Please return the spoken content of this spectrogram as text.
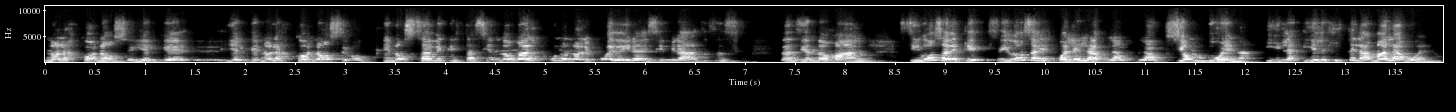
no las conoce y el que, y el que no las conoce o que no sabe que está haciendo mal, uno no le puede ir a decir, mira, estás, haciendo mal. Si vos sabes que, si vos sabes cuál es la, la, la opción buena y, la, y elegiste la mala, bueno,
